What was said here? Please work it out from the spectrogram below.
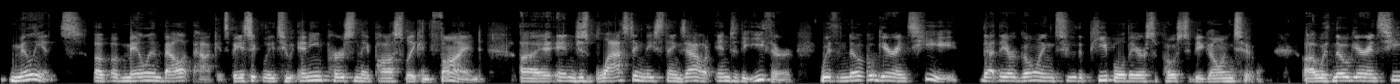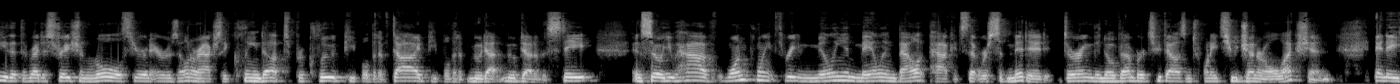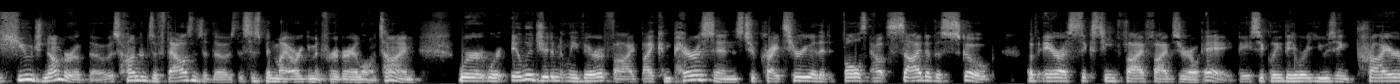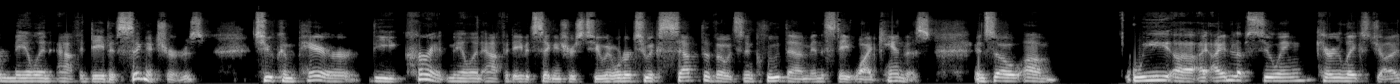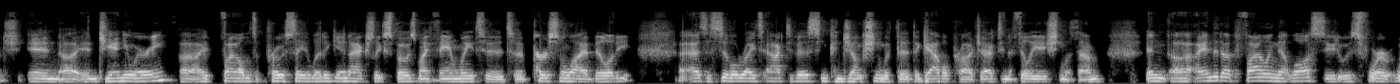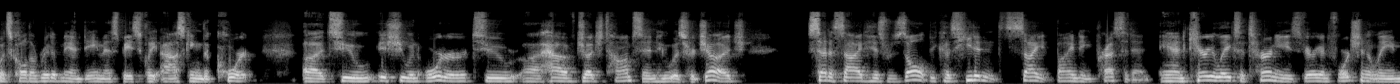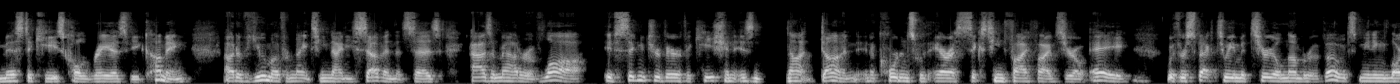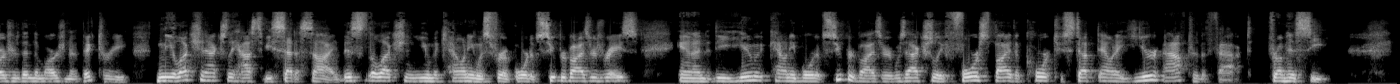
millions of, of, mail-in ballot packets basically to any person they possibly can find uh, and just blasting these things out into the ether with no guarantee that they are going to the people they are supposed to be going to, uh, with no guarantee that the registration rolls here in Arizona are actually cleaned up to preclude people that have died, people that have moved out, moved out of the state. And so you have 1.3 million mail-in ballot packets that were submitted during the November 2022 general election. And a huge number of those, hundreds of thousands of those, this has been my argument for a very long time, were, were illegitimately verified by comparisons to criteria that falls outside of the scope of ERA 16550A. Basically, they were using prior mail-in affidavit signatures to compare the current mail-in affidavit signatures to in order to accept the votes and include them in the statewide canvass. And so, um, we uh, I, I, ended up suing Kari Lake's judge in uh, in January. Uh, I filed as a pro se litigant. I actually exposed my family to to personal liability uh, as a civil rights activist in conjunction with the, the Gavel Project in affiliation with them. And uh, I ended up filing that lawsuit. It was for what's called a writ of mandamus, basically asking the court uh, to issue an order to have Judge Thompson, who was her judge, set aside his result because he didn't cite binding precedent. And Kari Lake's attorneys, very unfortunately, missed a case called Reyes v. Cuming out of Yuma from 1997 that says, as a matter of law, if signature verification is not done in accordance with ARS 16550A with respect to a material number of votes, meaning larger than the margin of victory, then the election actually has to be set aside. This election in Yuma County was for a Board of Supervisors race, and the Yuma County Board of Supervisor was actually forced by the court to step down a year after the fact from his seat.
